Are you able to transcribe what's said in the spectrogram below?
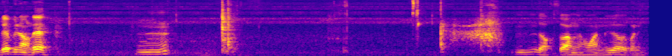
เด้อพี่น้องเด้ออืมดอกสองกับหวานเนื้อวันนี้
